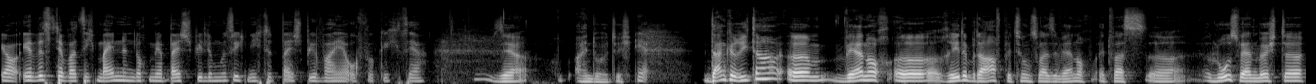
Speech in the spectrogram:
ja, ihr wisst ja, was ich meine, noch mehr Beispiele muss ich nicht. Das Beispiel war ja auch wirklich sehr, sehr eindeutig. ja. Danke, Rita. Ähm, wer noch äh, Redebedarf, beziehungsweise wer noch etwas äh, loswerden möchte,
